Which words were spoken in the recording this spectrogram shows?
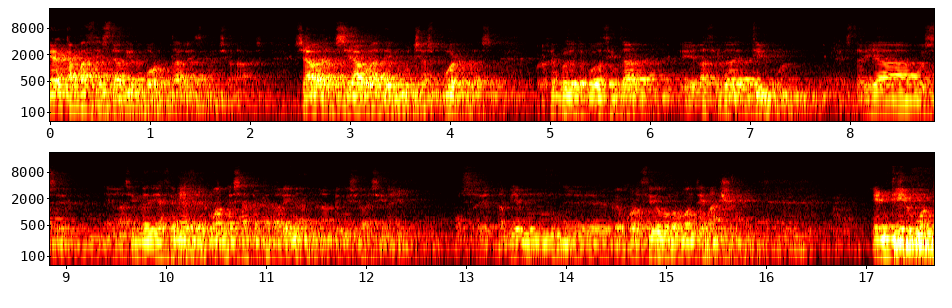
que eran capaces de abrir portales dimensionales. Se habla, se habla de muchas puertas. Por ejemplo, yo te puedo citar eh, la ciudad de Tilburg. Estaría pues, en, en, las inmediaciones del monte Santa Catalina, en la península de Sinaí, o, eh, también eh, conocido como monte Macho. En Tilburg,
